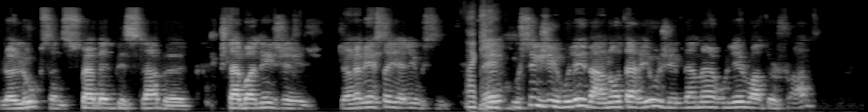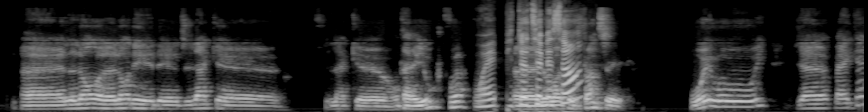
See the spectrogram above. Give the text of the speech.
Le Loop, c'est une super belle piste cyclable. Euh, Je suis abonné, j'ai- j'aimerais bien ça y aller aussi. OK. Mais où c'est que j'ai roulé? Ben, en Ontario, j'ai évidemment roulé Waterfront, euh, le long, le long des- des- du lac, lac Ontario, je crois. Oui. Puis t'as-tu aimé ça? Oui, oui, oui, oui. Ben, quand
